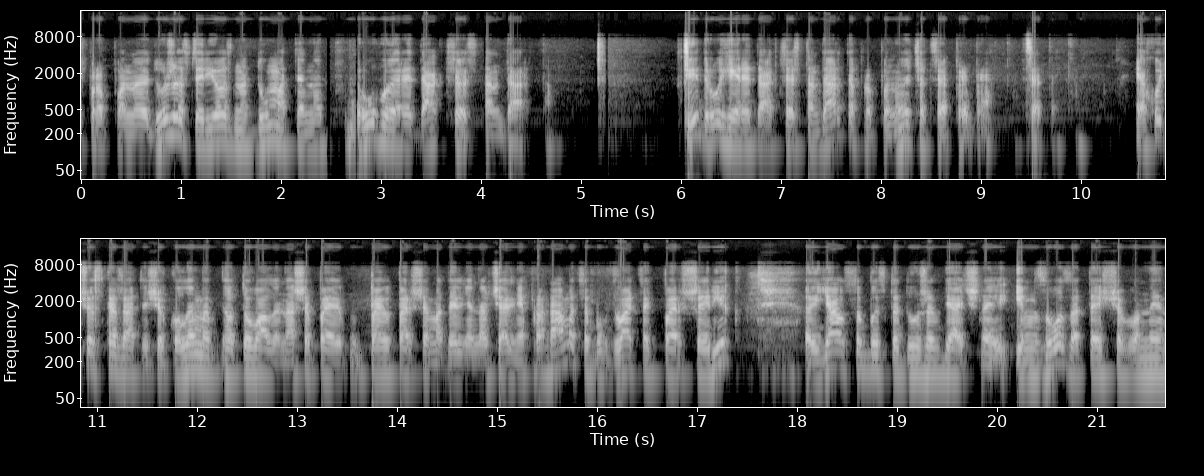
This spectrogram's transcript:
пропоную дуже серйозно думати над другою редакцією стандарта цій другій редакції стандарта пропонується це прибрати. Це таки. Я хочу сказати, що коли ми готували наші перші модельні навчальні програми, це був 21 рік. Я особисто дуже вдячний ІМЗО за те, що вони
